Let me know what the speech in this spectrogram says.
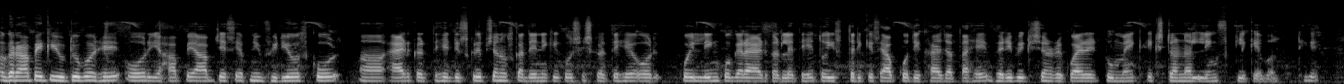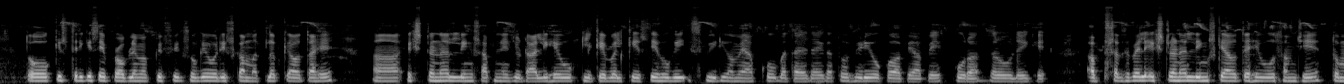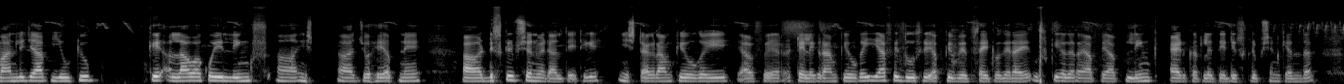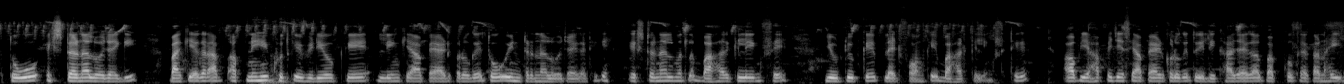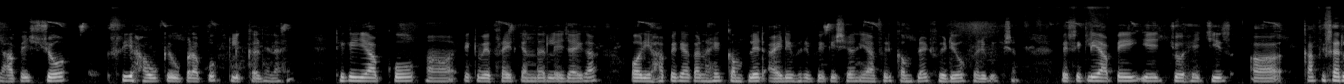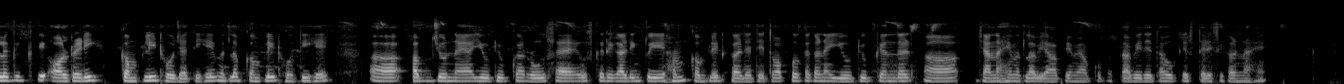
अगर आप एक यूट्यूबर है और यहाँ पे आप जैसे अपनी वीडियोस को ऐड करते हैं डिस्क्रिप्शन उसका देने की कोशिश करते हैं और कोई लिंक वगैरह ऐड कर लेते हैं तो इस तरीके से आपको दिखाया जाता है। Verification required to make external links clickable ठीक है? तो किस तरीके से प्रॉब्लम आपकी फिक्स होगी और इसका मतलब क्या होता है? एक्सटर्नल लिंक्स आपने जो डाली है वो क्लिकेबल कैसे होगी? इस वीडियो में आपको बताया जाएगा तो वीडियो को आप यहाँ पे पूरा ज़रूर देखें। अब सबसे पहले एक्सटर्नल लिंक्स क्या होते हैं वो समझिए तो मान लीजिए आप यूट्यूब के अलावा कोई लिंक्स जो है अपने डिस्क्रिप्शन में डालते हैं, ठीक है? इंस्टाग्राम की हो गई या फिर टेलीग्राम की हो गई या फिर दूसरी आपकी वेबसाइट वगैरह है, उसकी अगर यहाँ पे आप लिंक ऐड कर लेते हैं डिस्क्रिप्शन के अंदर तो वो एक्सटर्नल हो जाएगी। बाकी अगर आप अपने ही खुद के वीडियो के लिंक यहाँ पे ऐड करोगे तो वो इंटरनल हो जाएगा, ठीक है? एक्सटर्नल मतलब बाहर के लिंक से यूट्यूब के प्लेटफॉर्म के बाहर के लिंक से, ठीक है? अब यहाँ पे जैसे आप ऐड करोगे तो ये लिखा जाएगा, अब आपको क्या करना है, यहाँ पे शो सी हाउ के ऊपर आपको क्लिक कर देना है। ठीक है ये आपको एक वेबसाइट के अंदर ले जाएगा। और यहाँ पे क्या करना है कंप्लीट आईडी वेरिफिकेशन या फिर कंप्लीट वीडियो वेरिफिकेशन बेसिकली यहाँ पे ये जो है चीज़ काफ़ी सारे लोगों की ऑलरेडी कंप्लीट हो जाती है मतलब कंप्लीट होती है। आ, अब जो नया यूट्यूब का रूल्स है उसके रिगार्डिंग तो ये हम कंप्लीट कर देते हैं। तो आपको क्या करना है यूट्यूब के अंदर आ, जाना है मतलब यहाँ पे मैं आपको बता भी देता हूँ किस तरह से करना है।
